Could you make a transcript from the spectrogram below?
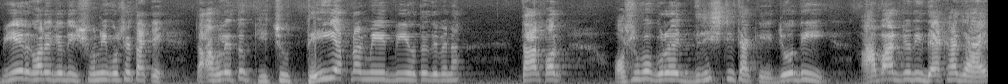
বিয়ের ঘরে যদি শনি বসে থাকে, তাহলে তো কিছুতেই আপনার মেয়ের বিয়ে হতে দেবে না। তারপর অশুভ গ্রহের দৃষ্টি থাকে। যদি আবার যদি দেখা যায়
